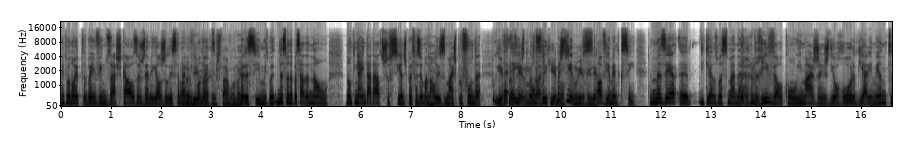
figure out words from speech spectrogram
Muito boa noite, bem-vindos às causas. José Miguel Júdice também, Ora, muito boa noite. está? Boa noite. Para si, muito. Na semana passada não, não tinha ainda dados suficientes para fazer uma análise mais profunda Podia a- a fazer, este mas acho conflito. que ia- mas seria, não ia- obviamente que sim. Mas é, eh, e tivemos uma semana terrível, com imagens de horror diariamente,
